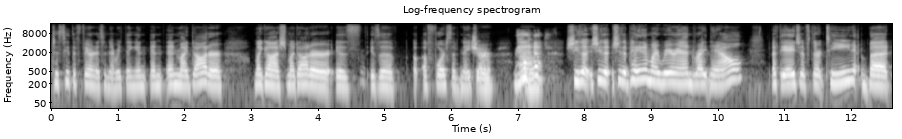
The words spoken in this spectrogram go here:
to see the fairness and everything. And, and, and my daughter, my gosh, my daughter is, is a, a force of nature. Um, she's a, she's a, she's a pain in my rear end right now at the age of 13 but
